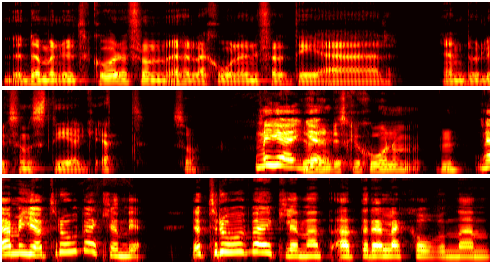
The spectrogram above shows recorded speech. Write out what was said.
där man utgår från relationen för att det är ändå liksom steg ett. Så. Men jag, jag, en diskussion. Mm. Ja, men jag tror verkligen det. Jag tror verkligen att, att relationen...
